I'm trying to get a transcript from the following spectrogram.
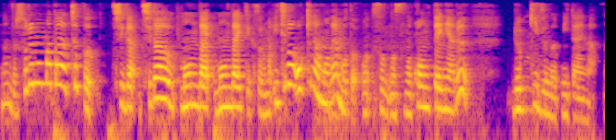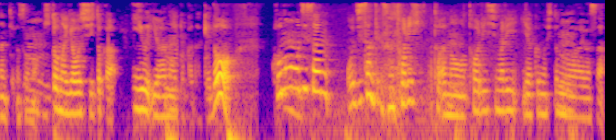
なんだろう、それもまたちょっと違う、違う問題、問題っていうか、その、まあ、一番大きな問題はもっと、その、その根底にある、ルッキズムみたいな、なんていうの、その、うん人の容姿とか、言う、言わないとかだけど、このおじさん、おじさんっていうか、その取り、とあの、取締役の人の場合はさ、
